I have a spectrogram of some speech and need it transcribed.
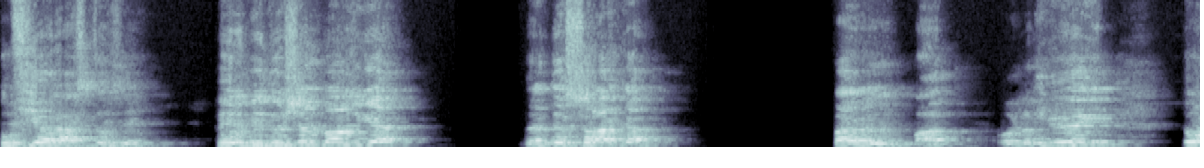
خفیہ راستوں سے۔ پھر بھی دشمن پہنچ گیا۔ رد کا پر بات اور لمبی ہوئے گی تو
